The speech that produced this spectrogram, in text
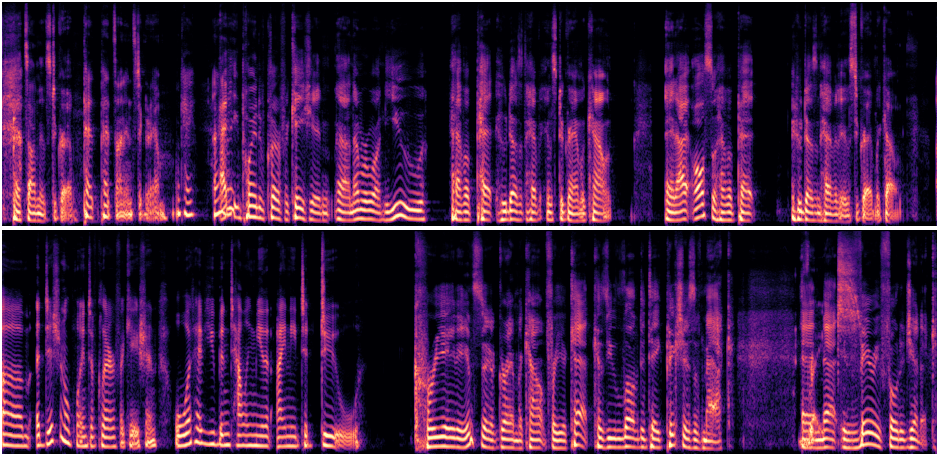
Pets on Instagram. Pet pets on Instagram. Okay. All I right. think point of clarification. Uh, number one, you have a pet who doesn't have an Instagram account, and I also have a pet who doesn't have an Instagram account. Um, additional point of clarification. What have you been telling me that I need to do? Create an Instagram account for your cat because you love to take pictures of Mac, and Right. Matt is very photogenic.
